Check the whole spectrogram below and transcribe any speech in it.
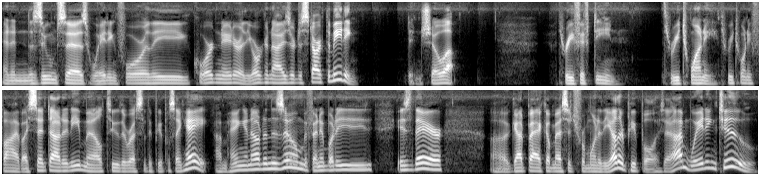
and then the Zoom says, waiting for the coordinator or the organizer to start the meeting. Didn't show up. 315, 320, 325. I sent out an email to the rest of the people saying, hey, I'm hanging out in the Zoom. If anybody is there, uh, got back a message from one of the other people. I said, I'm waiting too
